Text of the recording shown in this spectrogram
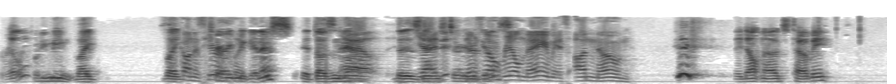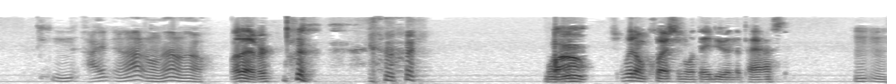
Really? What do you mean, like, like, Like on his hero Terry clip. McGinnis? It doesn't have the his yeah, name's it- Terry there's no real name. It's unknown. They don't know it's Toby? N- I, and I don't know. I don't know. Whatever. Wow. we don't question what they do in the past. Mm-mm.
